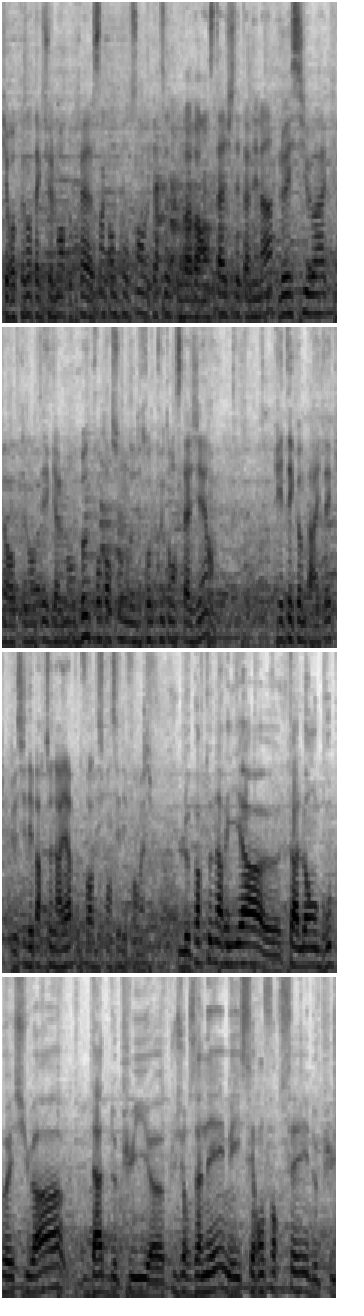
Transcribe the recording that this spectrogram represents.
qui représente actuellement à peu près 50% des personnes qu'on va avoir en stage cette année-là, le SIEA qui va représenter également une bonne proportion de notre recrutement stagiaire, et Técom Paritech, mais aussi des partenariats pour pouvoir dispenser des formations. Le partenariat Talent Groupe SUA date depuis euh, plusieurs années, mais il s'est renforcé depuis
